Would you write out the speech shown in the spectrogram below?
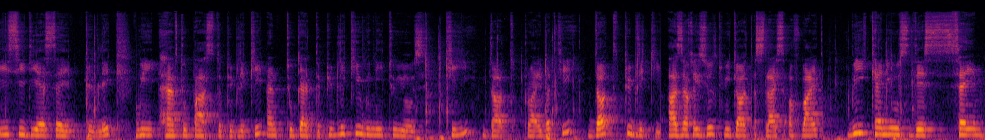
ECDSA public. We have to pass the public key and to get the public key, we need to use key dot private key dot public key. As a result, we got a slice of byte we can use this same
